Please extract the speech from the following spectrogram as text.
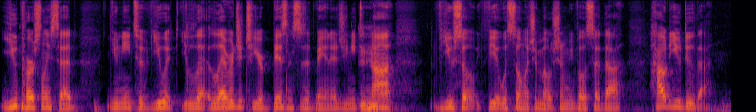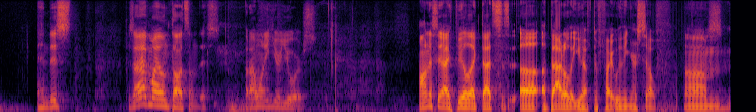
you personally said, you need to view it, you le- leverage it to your business's advantage. You need to not view so view it with so much emotion. We both said that. How do you do that? And this, because I have my own thoughts on this, but I want to hear yours. honestly i feel like that's a, a battle that you have to fight within yourself um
